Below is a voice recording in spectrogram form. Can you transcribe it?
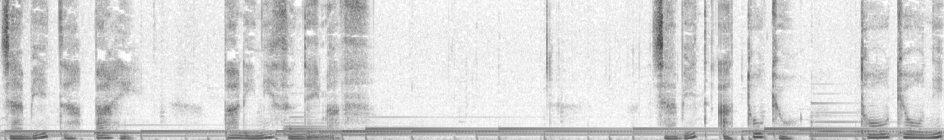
？J'habite à Paris パリ。に住んでいます。J'habite à 東京。東京に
